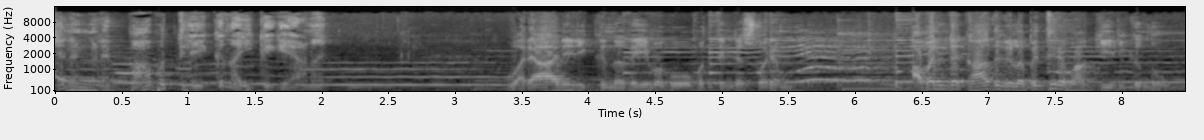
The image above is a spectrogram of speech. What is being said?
ജനങ്ങളെ പാപത്തിലേക്ക് നയിക്കുകയാണ്. വരാനിരിക്കുന്ന ദൈവകോപത്തിന്റെ സ്വരം അവന്റെ കാതുകളെ ബധിരമാക്കിയിരിക്കുന്നു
